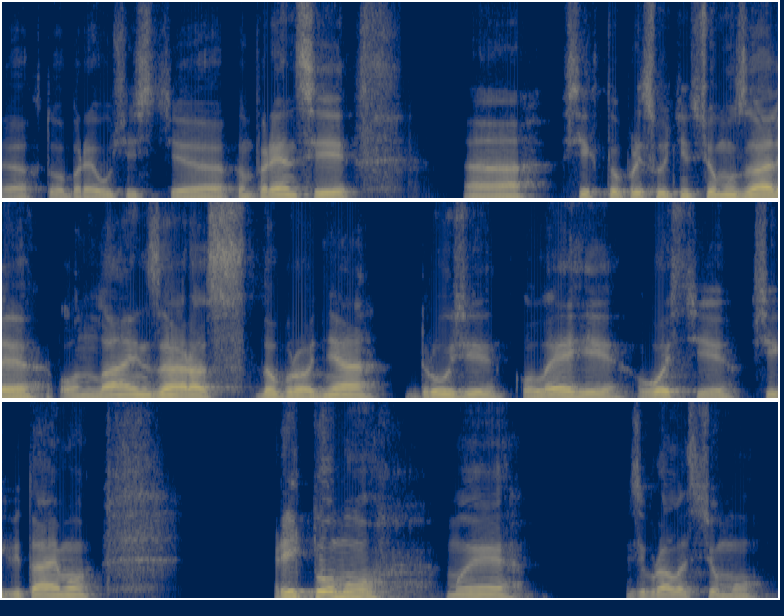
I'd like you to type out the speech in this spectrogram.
е, хто бере участь е, в конференції, е, всіх, хто присутній в цьому залі онлайн зараз. Доброго дня, друзі, колеги, гості. Всіх вітаємо. Рік тому ми зібралися в цьому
